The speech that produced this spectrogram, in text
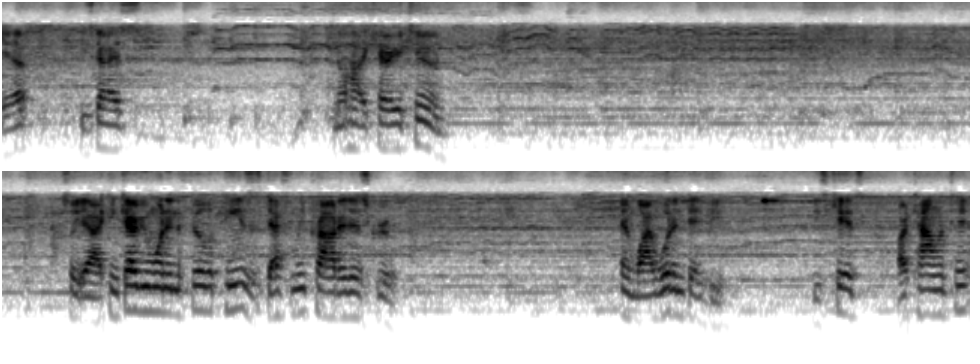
Yep, these guys know how to carry a tune. So yeah, I think everyone in the Philippines is definitely proud of this group. And why wouldn't they be? These kids are talented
